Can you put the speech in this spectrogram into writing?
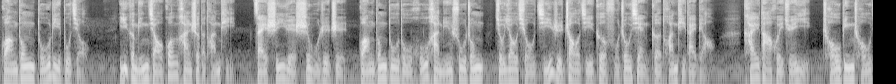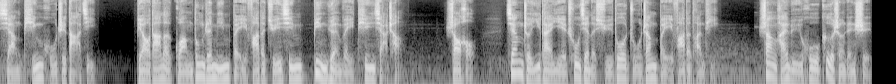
广东独立不久，一个名叫光汉社的团体，在十一月十五日致广东都督胡汉民书中，就要求即日召集各府州县各团体代表，开大会决议，筹兵筹饷平湖之大计。表达了广东人民北伐的决心，并愿为天下唱。稍后，江浙一带也出现了许多主张北伐的团体。上海旅沪各省人士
